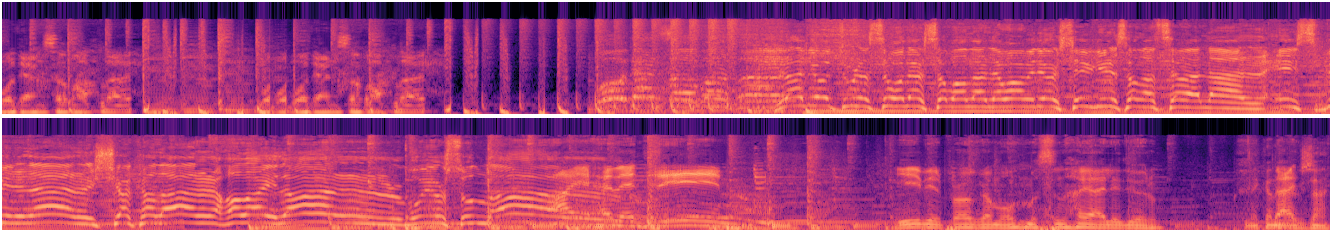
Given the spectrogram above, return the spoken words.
Modern Sabahlar Modern Sabahlar Modern Sabahlar Radyo Tümrüt'ü Modern Sabahlar devam ediyor sevgili sanatseverler. Espriler, şakalar, halaylar buyursunlar. dream. İyi bir program olmasını hayal ediyorum. Ne kadar Ben güzel.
